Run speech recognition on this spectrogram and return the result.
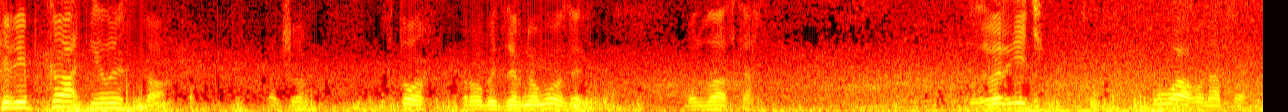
кріпка і легка. Так що, хто робить зерновози, будь ласка, зверніть увагу на це.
